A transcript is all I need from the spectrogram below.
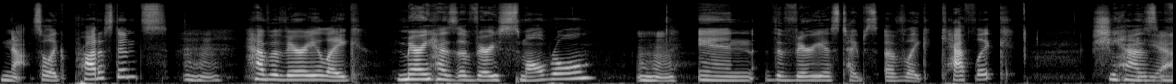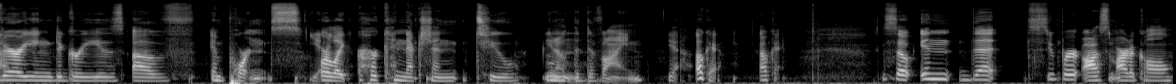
not. So, like Protestants mm-hmm. have a very, like, Mary has a very small role mm-hmm. in the various types of, like, Catholic. She has Yeah. varying degrees of importance Yeah. or, like, her connection to, you know, the divine. yeah, okay. Okay. So in that super awesome article,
